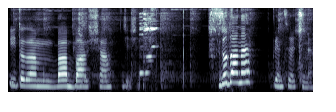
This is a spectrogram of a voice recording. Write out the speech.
i dodam Babasia 10. Dodane, więc lecimy.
